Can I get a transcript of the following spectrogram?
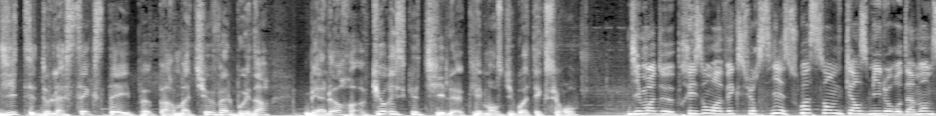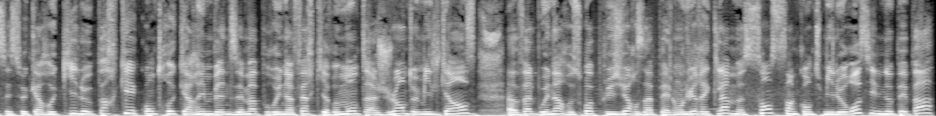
dite de la sextape par Mathieu Valbuena. Mais alors, que risque-t-il, Clémence Dubois-Texero? 10 mois de prison avec sursis et 75 000 euros d'amende, c'est ce qu'a requis le parquet contre Karim Benzema pour une affaire qui remonte à juin 2015. Valbuena reçoit plusieurs appels. On lui réclame 150 000 euros. S'il ne paie pas,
